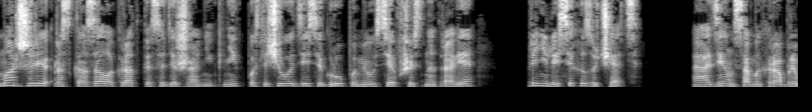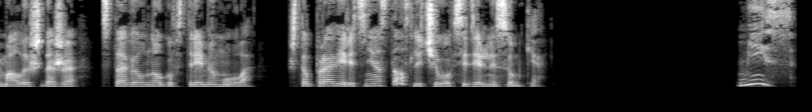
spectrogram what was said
Марджери рассказала краткое содержание книг, после чего дети, группами усевшись на траве, принялись их изучать а один, самый храбрый малыш, даже ставил ногу в стремя мула, чтобы проверить, не осталось ли чего в сидельной сумке. «Мисс!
